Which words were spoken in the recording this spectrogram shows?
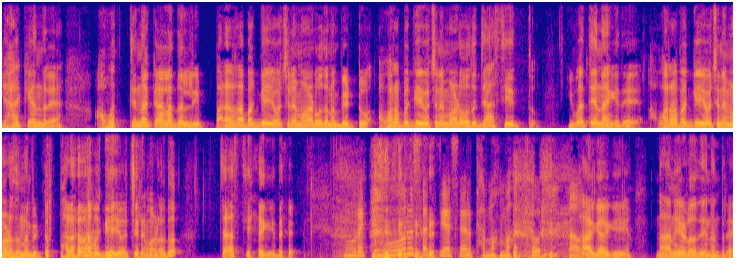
ಯಾಕೆ ಅಂದರೆ ಅವತ್ತಿನ ಕಾಲದಲ್ಲಿ ಪರರ ಬಗ್ಗೆ ಯೋಚನೆ ಮಾಡುವುದನ್ನು ಬಿಟ್ಟು ಅವರ ಬಗ್ಗೆ ಯೋಚನೆ ಮಾಡುವುದು ಜಾಸ್ತಿ ಇತ್ತು. ಇವತ್ತೇನಾಗಿದೆ? ಅವರ ಬಗ್ಗೆ ಯೋಚನೆ ಮಾಡೋದನ್ನು ಬಿಟ್ಟು ಪರರ ಬಗ್ಗೆ ಯೋಚನೆ ಮಾಡೋದು ಜಾಸ್ತಿ ಆಗಿದೆ. ನೂರಕ್ಕೆ ನೂರು ಸತ್ಯ ಸರ್ ತಮ್ಮ ಮಾತು. ಹಾಗಾಗಿ ನಾನು ಹೇಳೋದೇನೆಂದರೆ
